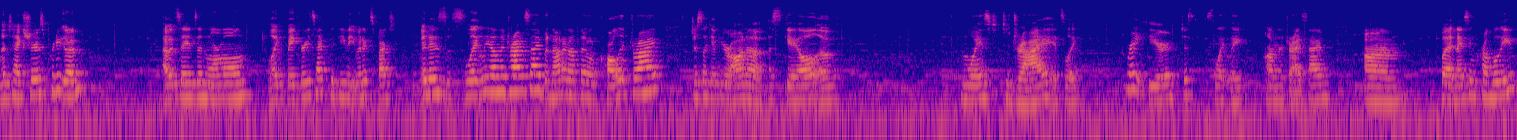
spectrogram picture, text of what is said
the texture is pretty good. I would say it's a normal, like bakery type cookie that you would expect. It is slightly on the dry side, but not enough that I would call it dry. Just like if you're on a, a scale of moist to dry, it's like right here, just slightly on the dry side. Um, but nice and crumbly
